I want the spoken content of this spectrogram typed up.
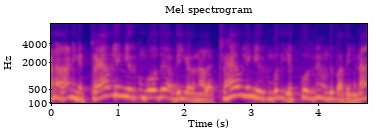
ஆனால் நீங்கள் ட்ராவலிங்கில் இருக்கும்போது அப்படிங்கிறதுனால ட்ராவலிங்கில் இருக்கும்போது எப்போதுமே வந்து பார்த்தீங்கன்னா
